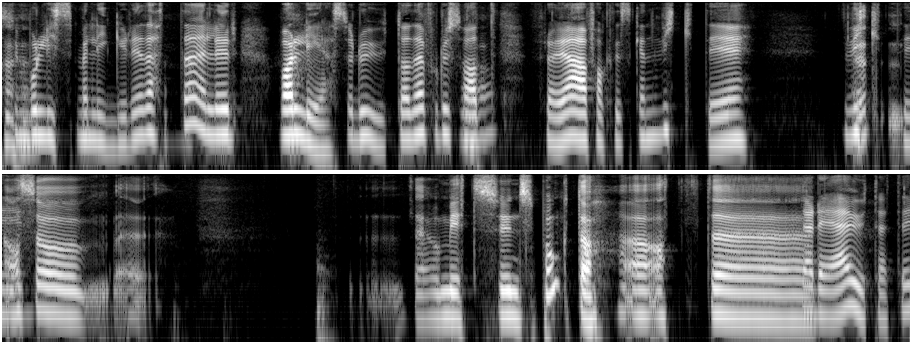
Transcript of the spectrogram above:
symbolisme ligger det i dette? Eller hva leser du ut av det? For du sa at Frøya er faktisk en viktig, viktig altså eh, Det er jo mitt synspunkt, da, at uh, Det er det jeg er ute etter.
